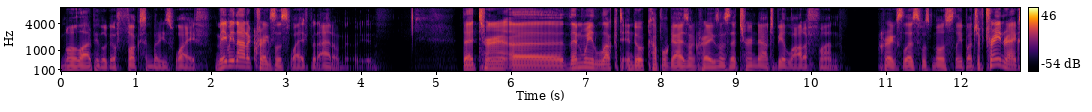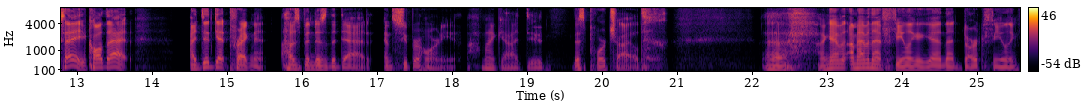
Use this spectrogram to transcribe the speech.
a lot of people go fuck somebody's wife. Maybe not a Craigslist wife, but I don't know, dude that turn uh then we lucked into a couple guys on Craigslist that turned out to be a lot of fun. Craigslist was mostly a bunch of train wrecks. Hey, called that. I did get pregnant. Husband is the dad and super horny. Oh my god, dude. This poor child. uh, I'm having I'm having that feeling again, that dark feeling.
